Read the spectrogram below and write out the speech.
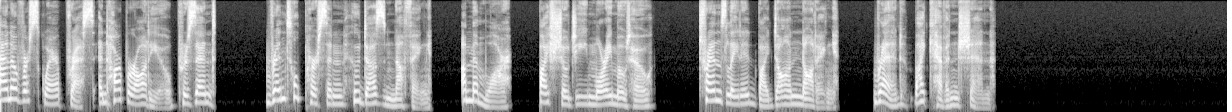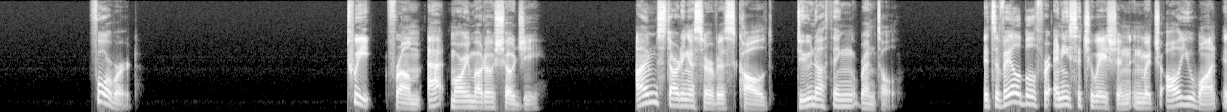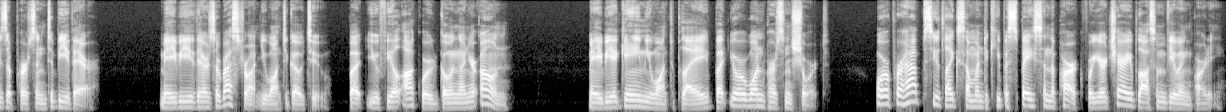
Hanover Square Press and Harper Audio present Rental Person Who Does Nothing, a memoir by Shoji Morimoto, translated by Don Nodding, read by Kevin Shen. Foreword. Tweet from at Morimoto Shoji. I'm starting a service called Do Nothing Rental. It's available for any situation in which all you want is a person to be there. Maybe there's a restaurant you want to go to, but you feel awkward going on your own. Maybe a game you want to play, but you're one person short. Or perhaps you'd like someone to keep a space in the park for your cherry blossom viewing party.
